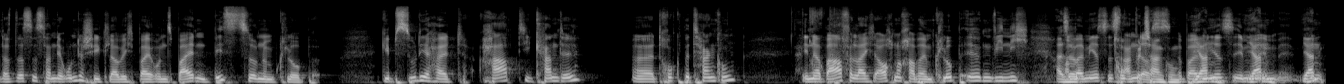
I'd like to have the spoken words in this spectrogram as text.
das, das ist dann der Unterschied, glaube ich, bei uns beiden. Bis zu einem Club gibst du dir halt hart die Kante, äh, Druckbetankung. In der Bar vielleicht auch noch, aber im Club irgendwie nicht. Also Und bei mir ist es anders. Bei Jan, mir ist im, Jan, im, im Jan,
